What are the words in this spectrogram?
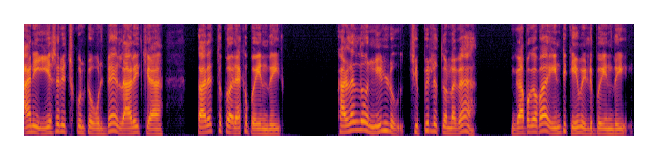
అని ఈసరించుకుంటూ ఉంటే లాలిత్య తలెత్తుకోలేకపోయింది. కళ్ళల్లో నీళ్ళు చిప్పిల్లుతుండగా గబగబా ఇంటికి వెళ్ళిపోయింది.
